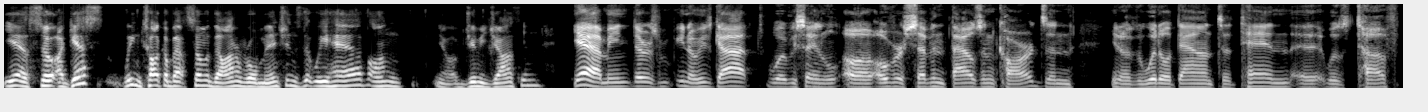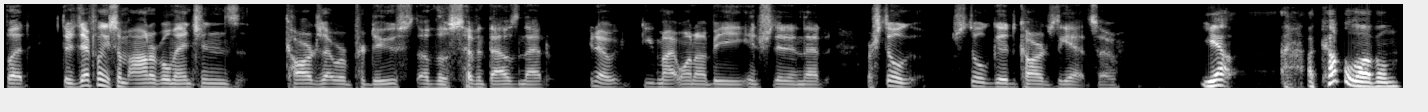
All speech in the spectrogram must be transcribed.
yeah, so I guess we can talk about some of the honorable mentions that we have on, you know, of Jimmie Johnson. Yeah, I mean, there's, you know, he's got what we say uh, over seven thousand cards, and you know, to whittle it down to ten, it was tough, but there's definitely some honorable mentions cards that were produced of those seven thousand that you know you might want to be interested in that are still still good cards to get. So, yeah, a couple of them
